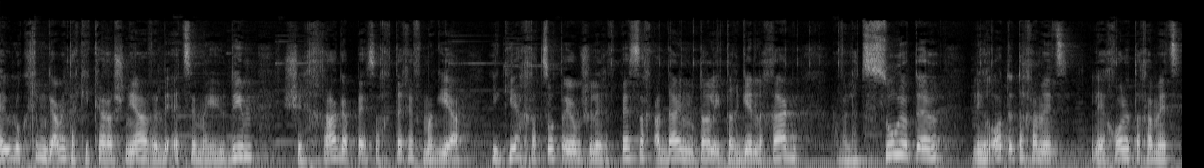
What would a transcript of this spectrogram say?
היו לוקחים גם את הכיכר השנייה, ובעצם היו יודעים שחג הפסח תכף מגיע, הגיע חצות היום של ערב פסח, עדיין מותר להתארגן לחג, אבל אסור יותר לראות את החמץ, לאכול את החמץ,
